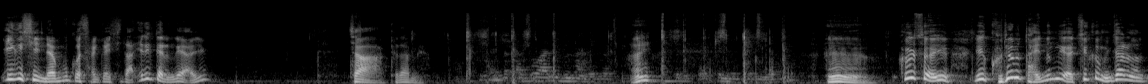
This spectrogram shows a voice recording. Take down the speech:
이것이 내 묵고 살 것이다. 이렇게 되는 거야 자그 다음에. 예. 그래서 이, 이 그대로 다 있는 거야. 지금 이제는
